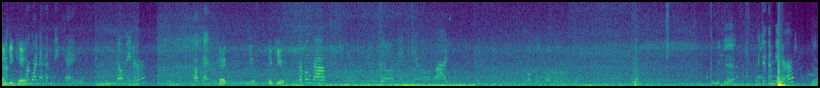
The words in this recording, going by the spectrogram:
MBK? We're going to MBK. No meter? Okay. Okay. Thank you. Kapunka. No, thank you. Bye. MBK. We do the meter? Yeah.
